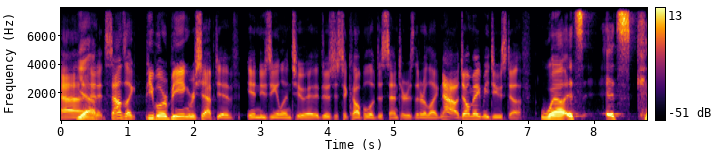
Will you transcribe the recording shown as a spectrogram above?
Uh, Yeah. And it sounds like people are being receptive in New Zealand to it. There's just a couple of dissenters that are like, no, don't make me do stuff. Well, it's it's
